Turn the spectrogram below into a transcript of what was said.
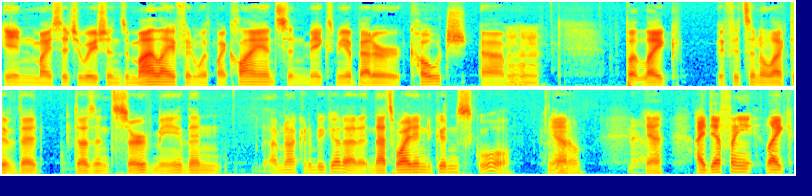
in my situations in my life and with my clients and makes me a better coach. Um, hmm but like if it's an elective that doesn't serve me then i'm not going to be good at it and that's why i didn't do good in school you Yeah. know? Yeah. I definitely like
